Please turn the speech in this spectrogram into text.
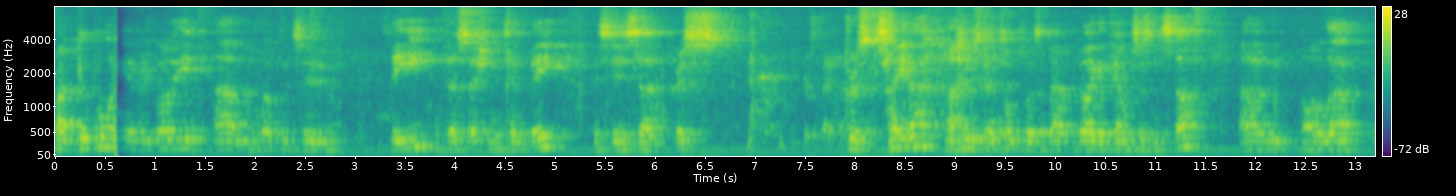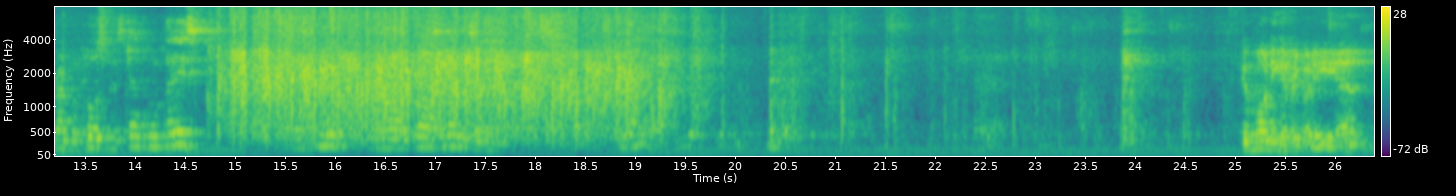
Right, good morning everybody. Um, welcome to B, the first session in Tent B. This is uh, Chris, Chris Taylor, uh, who's going to talk to us about Geiger counters and stuff. Um, I'll uh, round of applause for this gentleman, please. Thank you. And I'll pass it over to him. Good morning, everybody. Uh,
